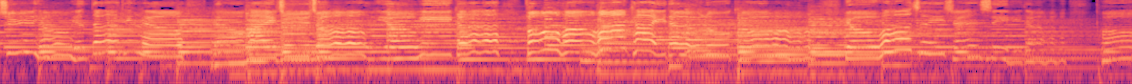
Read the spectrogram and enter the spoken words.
是永远的停留，脑海之中有一个凤凰花开的路口，有我最珍惜的朋友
